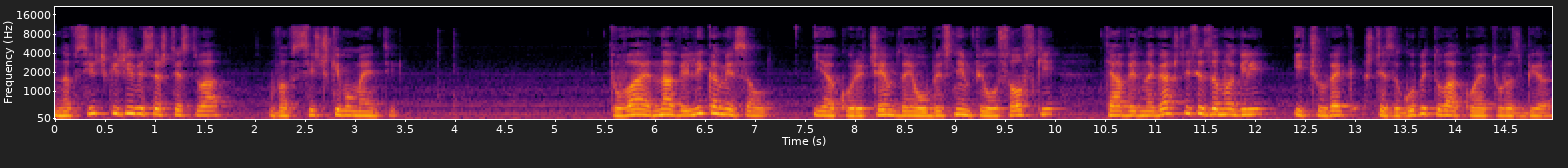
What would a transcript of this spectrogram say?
на всички живи същества във всички моменти. Това е една велика мисъл и ако речем да я обясним философски, тя веднага ще се замъгли и човек ще загуби това, което разбира.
